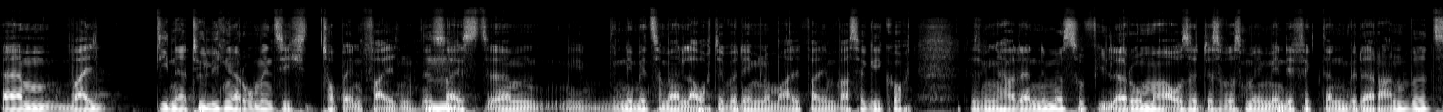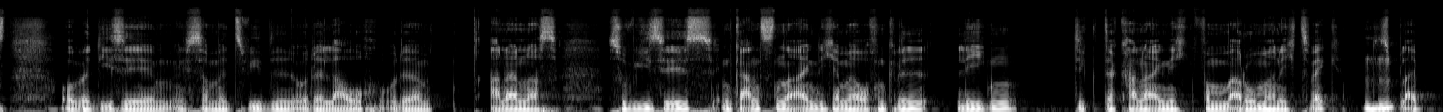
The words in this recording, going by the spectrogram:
ähm, weil die natürlichen Aromen sich top entfalten. Das Mhm. heißt, ähm, wir nehmen jetzt einmal einen Lauch, der wird im Normalfall im Wasser gekocht. Deswegen hat er nicht mehr so viel Aroma, außer das, was man im Endeffekt dann wieder ranwürzt. Aber diese, ich sag mal, Zwiebel oder Lauch oder Ananas, so wie sie ist, im Ganzen eigentlich einmal auf den Grill legen. Die, da kann er eigentlich vom Aroma nichts weg. Das Mhm. bleibt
